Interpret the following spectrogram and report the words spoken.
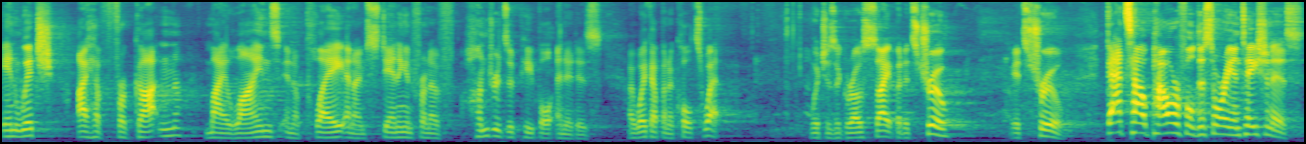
in which I have forgotten my lines in a play and I'm standing in front of hundreds of people and it is, I wake up in a cold sweat, which is a gross sight, but it's true. It's true. That's how powerful disorientation is.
